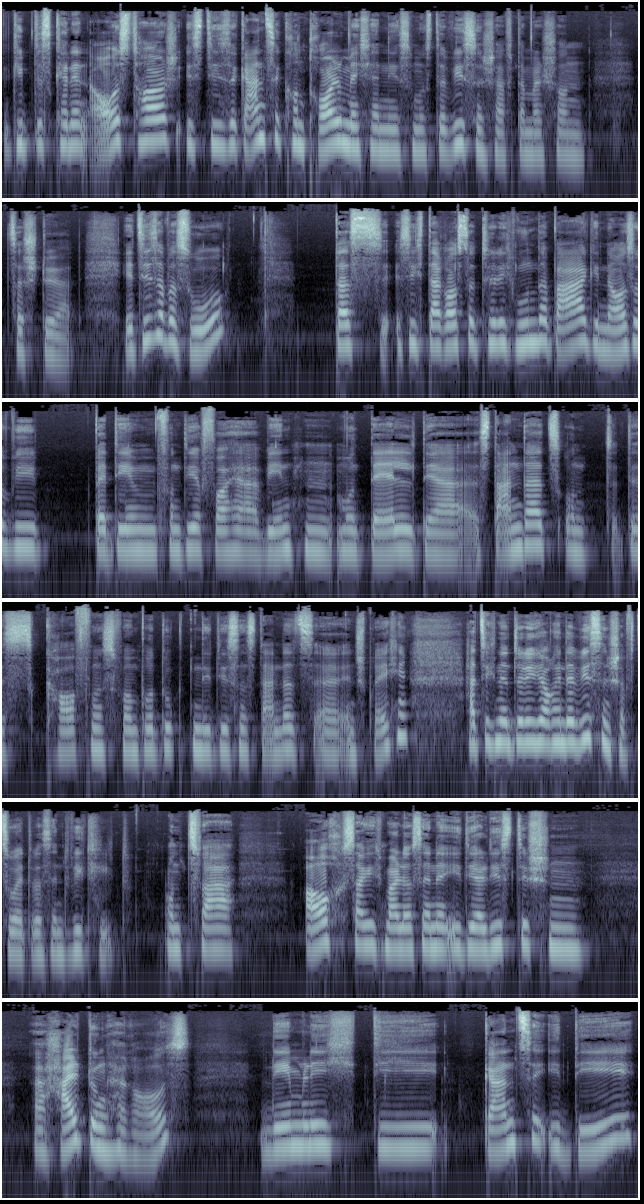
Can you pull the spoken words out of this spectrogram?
gibt es keinen Austausch, ist dieser ganze Kontrollmechanismus der Wissenschaft einmal schon zerstört. Jetzt ist aber so, dass sich daraus natürlich wunderbar, genauso wie bei dem von dir vorher erwähnten Modell der Standards und des Kaufens von Produkten, die diesen Standards äh, entsprechen, hat sich natürlich auch in der Wissenschaft so etwas entwickelt. Und zwar auch, sage ich mal, aus einer idealistischen äh, Haltung heraus, nämlich die ganze Idee,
